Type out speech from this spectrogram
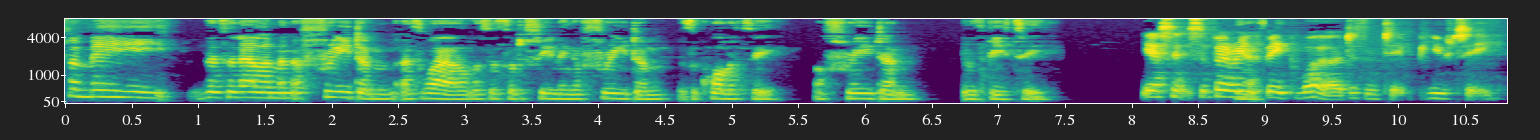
for me, there's an element of freedom as well. There's a sort of feeling of freedom. There's a quality of freedom with beauty. Yes, it's a very yes. big word, isn't it? Beauty.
